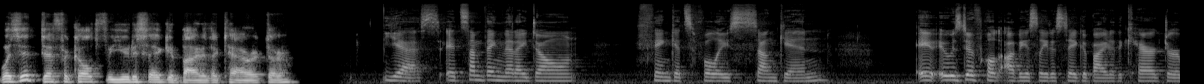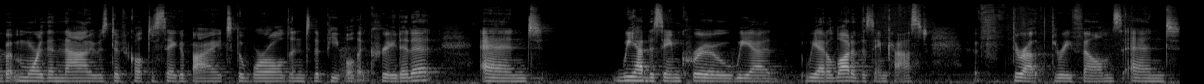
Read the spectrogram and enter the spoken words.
Was it difficult for you to say goodbye to the character? Yes, it's something that I don't think it's fully sunk in. It, it, was difficult, obviously, to say goodbye to the character, but more than that, it was difficult to say goodbye to the world and to the people that created it. And we had the same crew. We had we had a lot of the same cast throughout three films, and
